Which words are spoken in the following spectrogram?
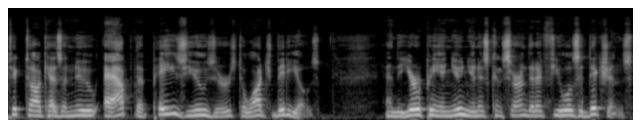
TikTok has a new app that pays users to watch videos, and the European Union is concerned that it fuels addictions.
